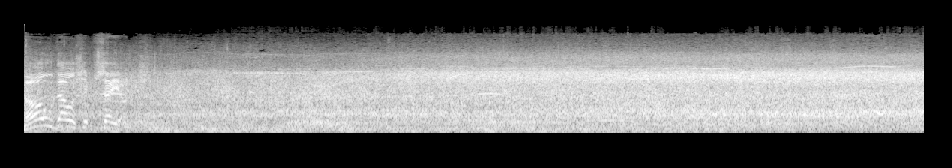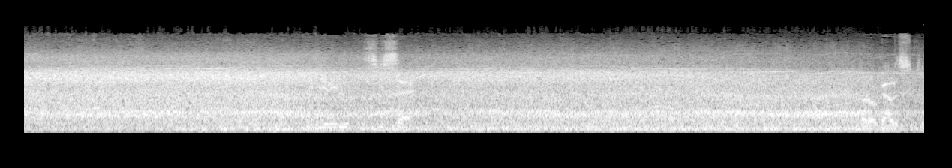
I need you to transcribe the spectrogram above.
No, udało się przejąć. Portugalski.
